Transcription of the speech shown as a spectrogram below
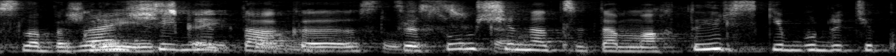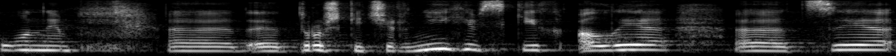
Слобожанщині, Українська так, е, це Сумщина, це там Махтирські будуть ікони, е, трошки Чернігівських, але це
